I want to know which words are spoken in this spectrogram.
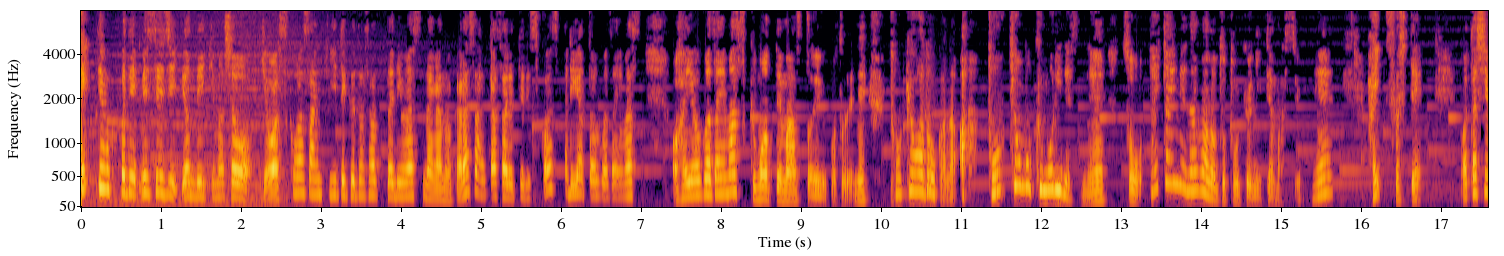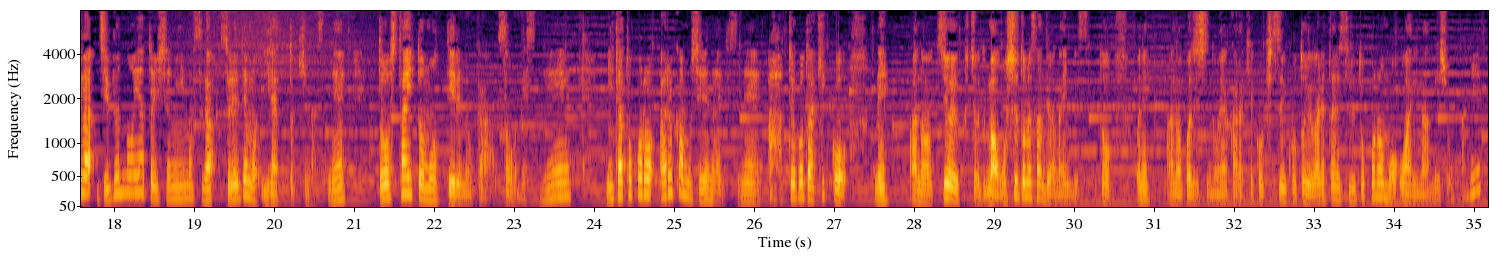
はい。では、ここでメッセージ読んでいきましょう。今日はスコアさん聞いてくださっております。長野から参加されてるスコアさんありがとうございます。おはようございます。曇ってます。ということでね。東京はどうかな？あ、東京も曇りですね。そう。大体ね、長野と東京似てますよね。はい。そして、私は自分の親と一緒にいますが、それでもイラッときますね。どうしたいと思っているのか、そうですね。似たところあるかもしれないですね。あ、ということは結構ね、あの、強い口調で、まあ、お姑さんではないんですけど、こね、あの、ご自身の親から結構きついことを言われたりするところも終わりなんでしょうかね。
